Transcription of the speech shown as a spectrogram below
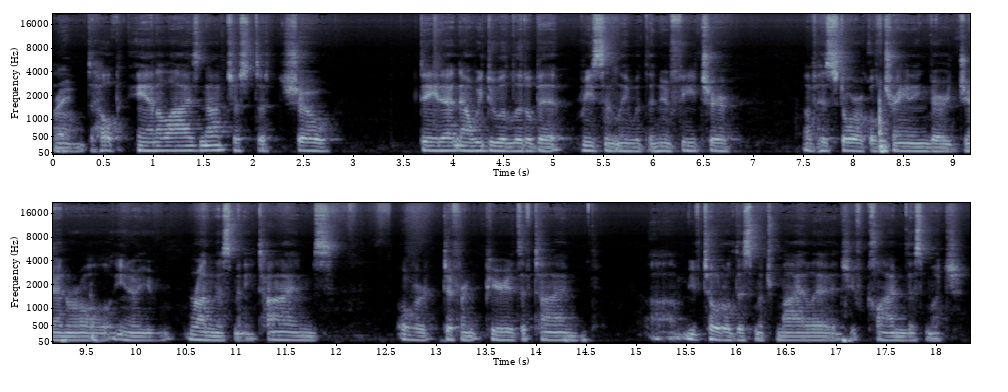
right. um, to help analyze not just to show data now we do a little bit recently with the new feature of historical training very general you know you've run this many times over different periods of time um, you've totaled this much mileage you've climbed this much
